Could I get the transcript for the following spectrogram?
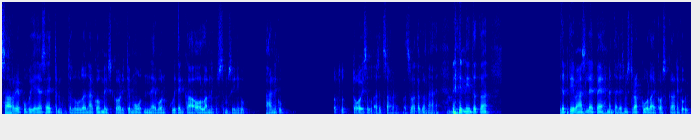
sarjakuvia ja 70-luvulla nämä comics ja muut, niin ne ei voinut kuitenkaan olla niin semmoisia niin vähän niin kuin jotkut toisenlaiset sarjakuvat, sanotaanko näin. Mm. niin tota, sitä piti vähän silleen pehmentää, niin esimerkiksi Dracula ei koskaan niin kuin,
